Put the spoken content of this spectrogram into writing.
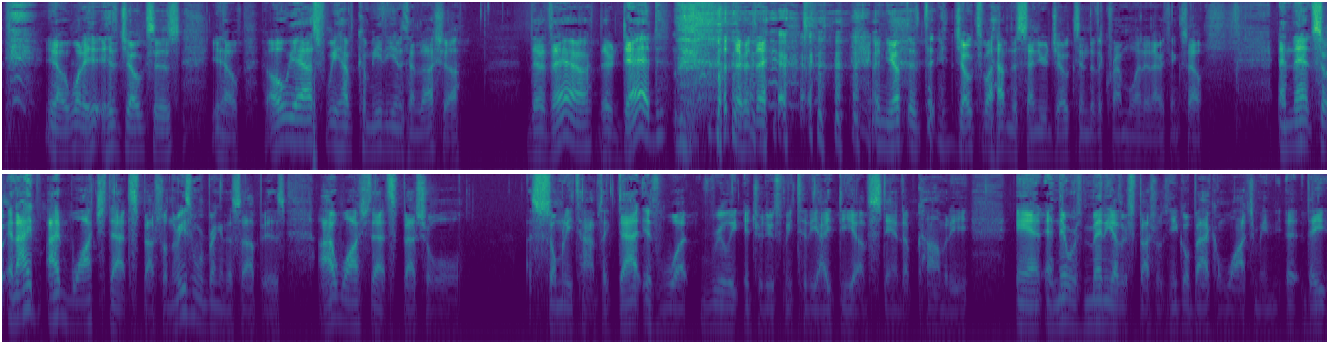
you know, one of his jokes is, you know, oh yes, we have comedians in Russia they're there. They're dead, but they're there. and you have to t- jokes about having to send your jokes into the Kremlin and everything. So, and then so and I I'd watched that special. And the reason we're bringing this up is I watched that special so many times. Like that is what really introduced me to the idea of stand up comedy and and there was many other specials. And you go back and watch. I mean, uh, they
